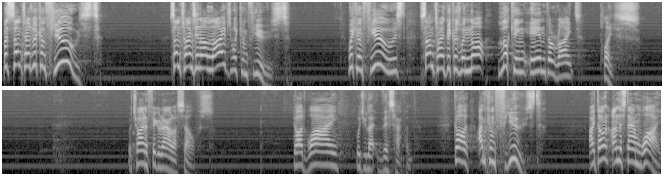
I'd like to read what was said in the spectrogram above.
But sometimes we're confused. Sometimes in our lives, we're confused. We're confused sometimes because we're not looking in the right place. We're trying to figure out ourselves. God, why would you let this happen? God, I'm confused. I don't understand why.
